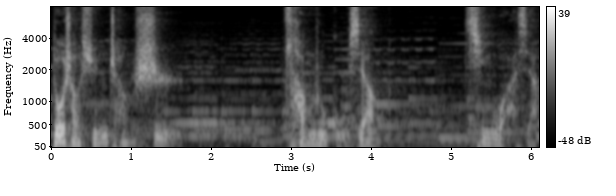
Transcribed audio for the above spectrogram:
多少寻常事藏入古巷青瓦下，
